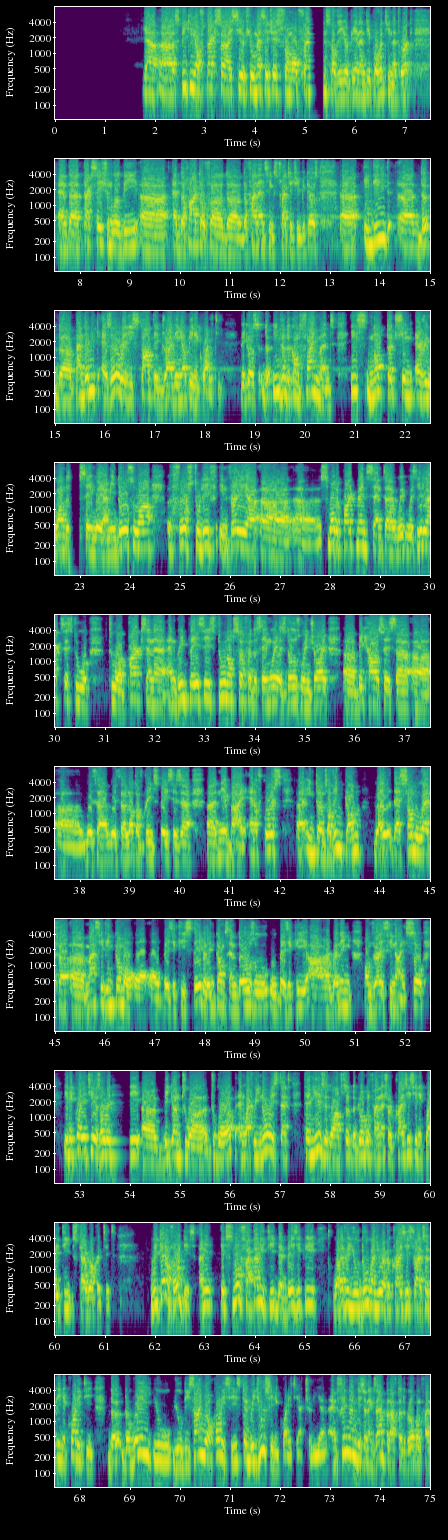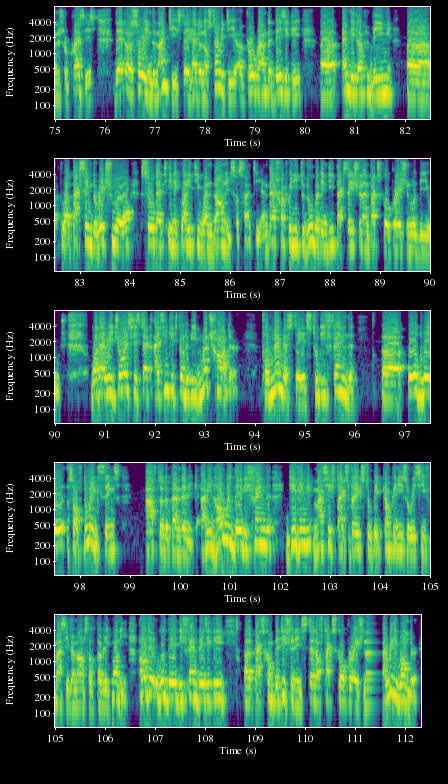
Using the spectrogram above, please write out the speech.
yeah, uh, speaking of tax, I see a few messages from our friends of the European Anti-Poverty Network, and uh, taxation will be uh, at the heart of uh, the, the financing strategy because uh, indeed uh, the, the pandemic has already started driving up inequality. Because the, even the confinement is not touching everyone the same way. I mean, those who are forced to live in very uh, uh, uh small apartments and uh, with, with, little access to to uh, parks and uh, and green places do not suffer the same way as those who enjoy big houses with with a lot of green spaces nearby. And of course, in terms of income, well, there's some who have a, a massive income or, or, or, basically stable incomes and those who, who, basically are running on very thin ice. So inequality has already uh, begun to, uh, to go up. And what we know is that 10 years ago, after the global financial crisis, inequality skyrocketed we can avoid this. I mean, it's no fatality that basically whatever you do when you have a crisis drives up inequality. The, the way you, you design your policies can reduce inequality, actually. And, and Finland is an example after the global financial crisis that also in the 90s, they had an austerity uh, program that basically uh, ended up being uh, well, taxing the rich more so that inequality went down in society. And that's what we need to do, but indeed taxation and tax cooperation will be huge. What I rejoice is that I think it's going to be much harder for member states to defend uh, old ways of doing things after the pandemic. I mean, how will they defend giving massive tax breaks to big companies who receive massive amounts of public money? How they, will they defend basically uh, tax competition instead of tax cooperation? I really wonder.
